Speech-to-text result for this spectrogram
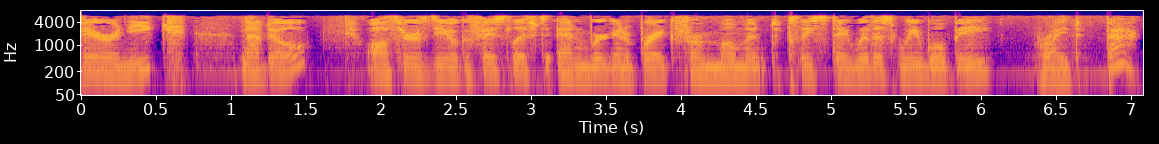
Veronique Nadeau, author of the yoga facelift. And we're going to break for a moment. Please stay with us. We will be right back.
